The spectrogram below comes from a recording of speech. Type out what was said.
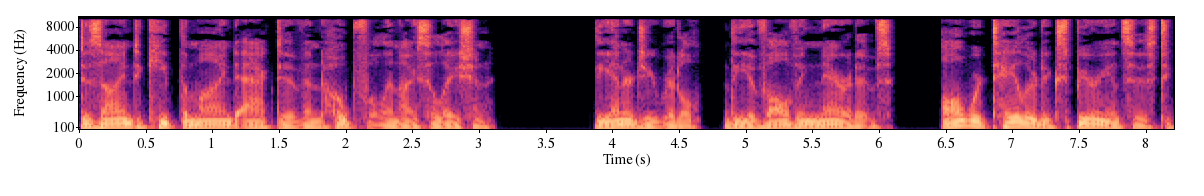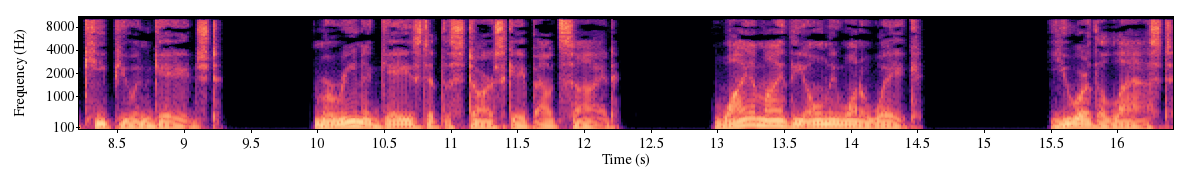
Designed to keep the mind active and hopeful in isolation. The energy riddle, the evolving narratives, all were tailored experiences to keep you engaged. Marina gazed at the starscape outside. Why am I the only one awake? You are the last,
